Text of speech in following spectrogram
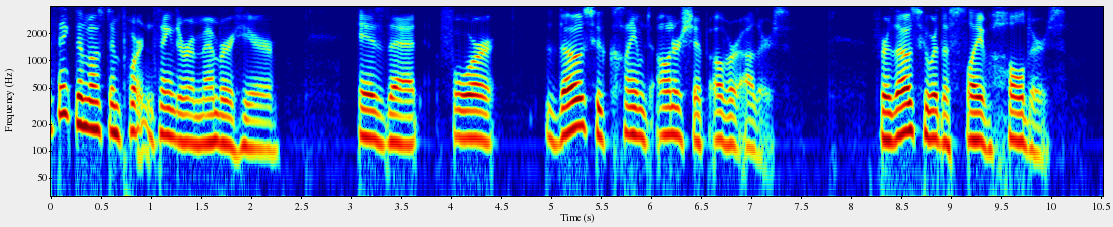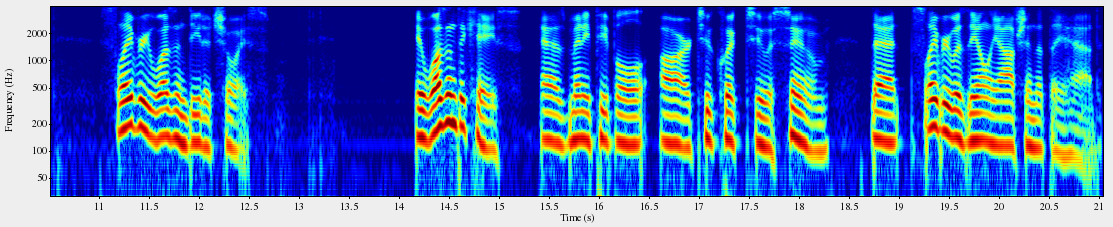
I think the most important thing to remember here is that for those who claimed ownership over others, for those who were the slave holders, slavery was indeed a choice. It wasn't the case, as many people are too quick to assume, that slavery was the only option that they had.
